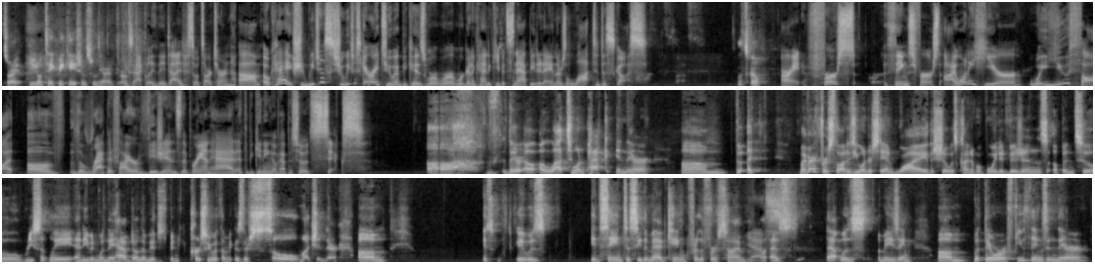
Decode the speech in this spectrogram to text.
That's right. You don't take vacations from the Iron Throne. Exactly. They died, so it's our turn. Um, okay. Should we just should we just get right to it because we're we're we're gonna kind of keep it snappy today, and there's a lot to discuss. Let's go. All right. First things first. I want to hear what you thought of the rapid fire visions that Bran had at the beginning of episode six. Uh, there a, a lot to unpack in there. Um, the, I, my very first thought is you understand why the show has kind of avoided visions up until recently, and even when they have done them, it's been cursory with them because there's so much in there. Um, it's it was insane to see the Mad King for the first time, yes. as that was amazing. Um, but there were a few things in there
